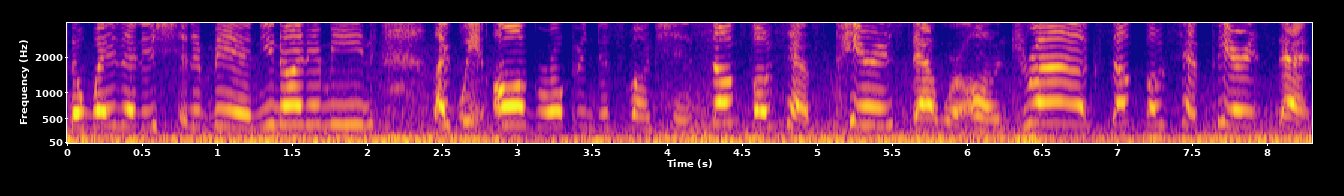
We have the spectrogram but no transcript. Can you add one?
the way that it should have been. You know what I mean? Like we all grew up in dysfunction. Some folks have parents that were on drugs. Some folks have parents that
